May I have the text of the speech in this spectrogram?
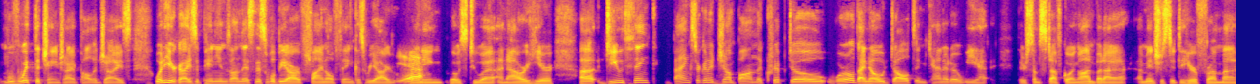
move with the change. I apologize. What are your guys' opinions on this? This will be our final thing because we are yeah. running close to a, uh, an hour here. Uh, do you think banks are going to jump on the crypto world? I know Dalt in Canada, we ha- there's some stuff going on. But I, I'm interested to hear from uh,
